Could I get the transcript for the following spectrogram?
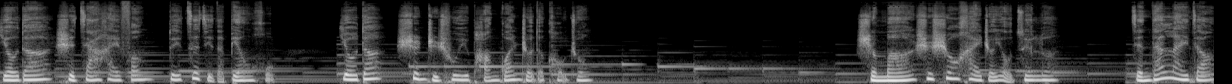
有的是加害方对自己的辩护，有的甚至出于旁观者的口中。什么是受害者有罪论？简单来讲，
